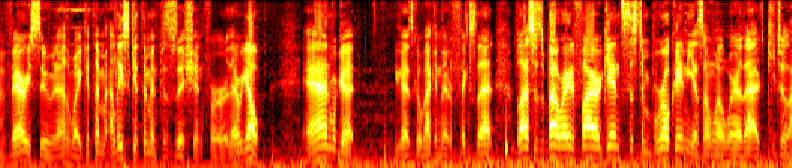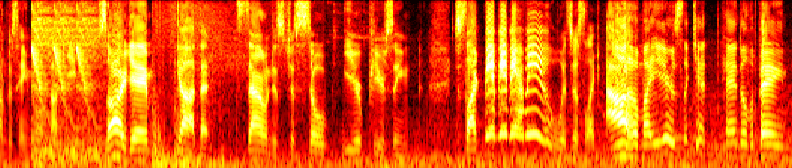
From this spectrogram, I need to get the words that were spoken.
very soon. Either way, get them at least get them in position for there we go. And we're good. You guys go back in there to fix that. Blaster's about ready to fire again. System broken. Yes, I'm well aware of that. I'm just hanging on, not key. Sorry, game. God, that sound is just so ear-piercing. Just like, pew, pew, pew, pew. It's just like, ah, my ears. I can't handle the pain.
